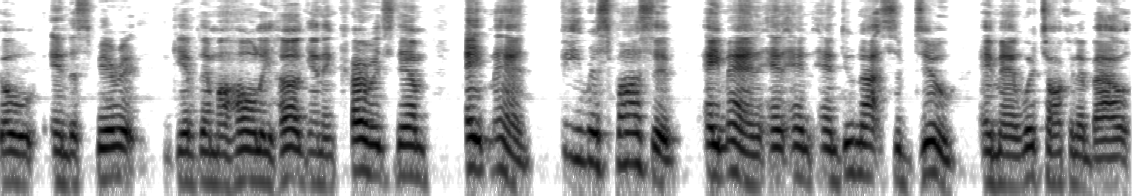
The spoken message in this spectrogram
go in the spirit, give them a holy hug and encourage them. Amen be responsive amen and and and do not subdue amen we're talking about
